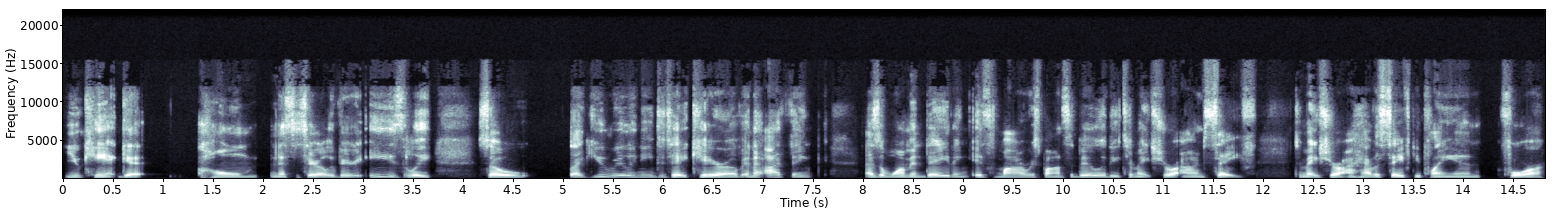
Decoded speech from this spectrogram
you can't get home necessarily very easily. So, like, you really need to take care of, and I think as a woman dating, it's my responsibility to make sure I'm safe, to make sure I have a safety plan for,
